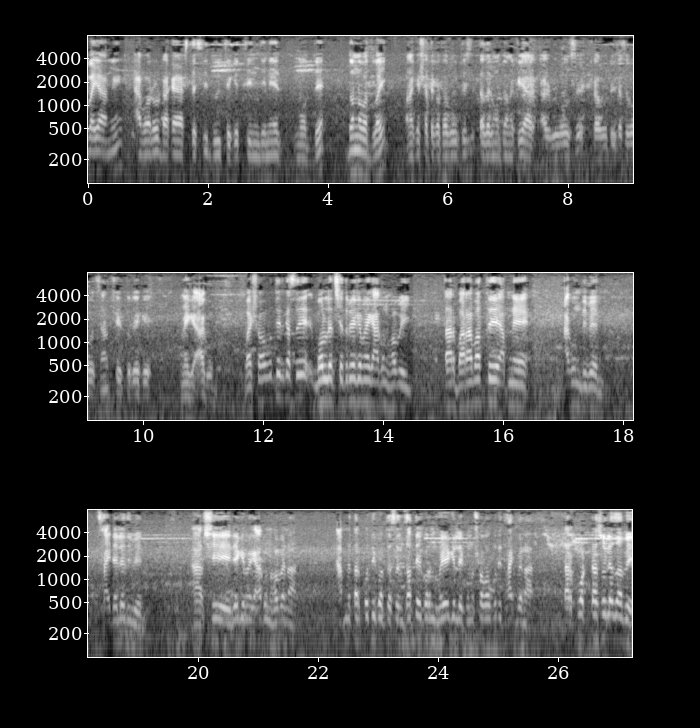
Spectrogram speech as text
ভাইয়া, আমি আবারও ঢাকায় আসতেছি দুই থেকে তিন দিনের মধ্যে। ধন্যবাদ ভাই। অনেকের সাথে কথা বলতেছি, তাদের মধ্যে অনেকেই আসবে বলছে, সভাপতির কাছে বলেছিলাম সেতু রেগে মেঘে আগুন। ভাই, সভাপতির কাছে বললে সেতু রেগে মেঘে আগুন হবেই। তার বারাবাতে আপনি আগুন দিবেন সাইডালে দিবেন, আর সে রেগে মেঘে আগুন হবে না। আপনি তার ক্ষতি করতেছেন, জাতীয়করণ হয়ে গেলে কোনো সভাপতি থাকবে না। তার পদটা চলে যাবে।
